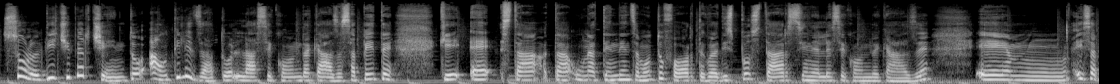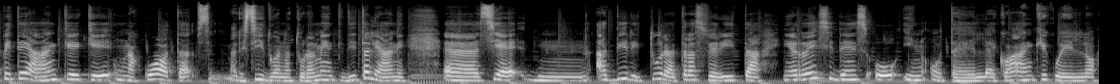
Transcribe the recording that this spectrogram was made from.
solo il 10% ha utilizzato la seconda casa. Sapete che è stata una tendenza molto forte quella di spostarsi nelle seconde case e, ehm, e sapete anche che una quota residua naturalmente di italiani eh, si è mh, addirittura trasferita in residence o in hotel. Ecco, anche quello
